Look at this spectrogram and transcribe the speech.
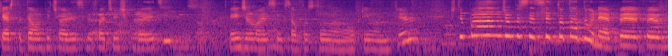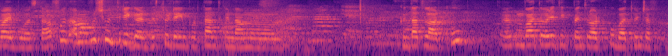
chiar stăteau în picioare să le facem și cu băieții. Angel mai Sings a fost una, o primă dintre ele. Și după aia am început să se tot adune pe, pe vibe-ul ăsta. A fost, am avut și un trigger destul de important când am uh, cântat la Arcub. Cumva, teoretic, pentru Arcub, atunci a f-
